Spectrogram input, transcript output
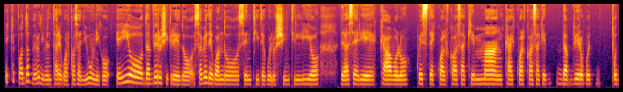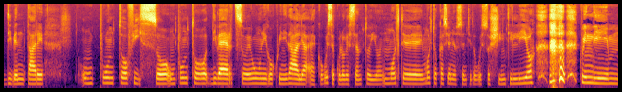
e che può davvero diventare qualcosa di unico. E io davvero ci credo. Sapete quando sentite quello scintillio della serie cavolo, questo è qualcosa che manca, è qualcosa che davvero può, può diventare un punto fisso, un punto diverso e unico qui in Italia, ecco, questo è quello che sento io. In molte, in molte occasioni ho sentito questo scintillio, quindi mm,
